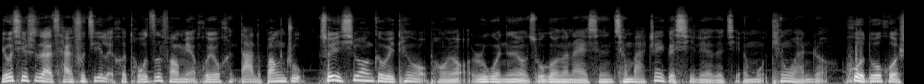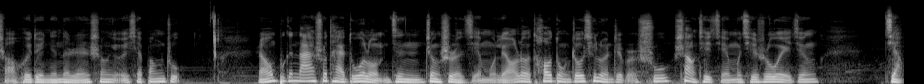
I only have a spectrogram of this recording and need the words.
尤其是在财富积累和投资方面会有很大的帮助。所以希望各位听友朋友，如果您有足够的耐心，请把这个系列的节目听完整，或多或少会对您的人生有一些帮助。然后不跟大家说太多了，我们进正式的节目，聊聊《涛动周期论》这本书。上期节目其实我已经讲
